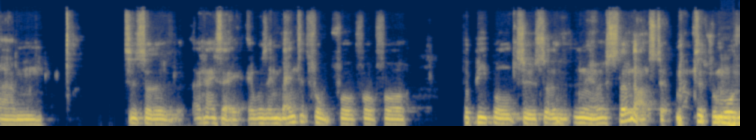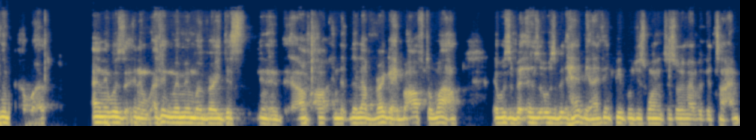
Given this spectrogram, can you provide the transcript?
um, to sort of, how can I say, it was invented for for for for for people to sort of you know slow dance to, for more mm-hmm. than a better word. And it was, you know, I think women were very dis, you know, they love reggae, but after a while, it was a bit, it was, it was, a bit heavy, and I think people just wanted to sort of have a good time.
